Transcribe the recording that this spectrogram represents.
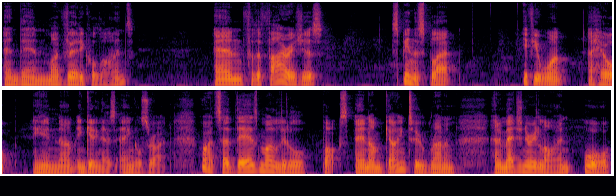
and then my vertical lines. And for the far edges, spin the splat if you want a help in, um, in getting those angles right. All right, so there's my little box and I'm going to run an, an imaginary line or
